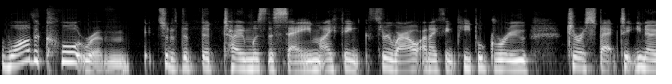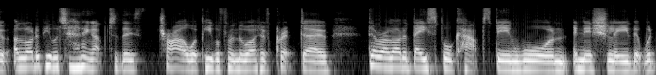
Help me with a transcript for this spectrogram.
while the courtroom, sort of the, the tone was the same, I think, throughout, and I think people grew to respect it. You know, a lot of people turning up to this trial were people from the world of crypto there were a lot of baseball caps being worn initially that were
